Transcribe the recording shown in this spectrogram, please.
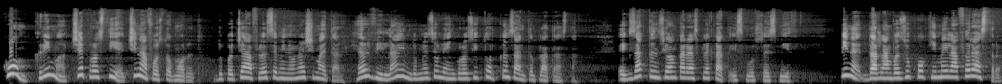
Cum? Crimă? Ce prostie? Cine a fost omorât? După ce află, se minună și mai tare. Harvey Line, Dumnezeule, îngrozitor, când s-a întâmplat asta? Exact în ziua în care ați plecat, îi spuse Smith. Bine, dar l-am văzut cu ochii mei la fereastră.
